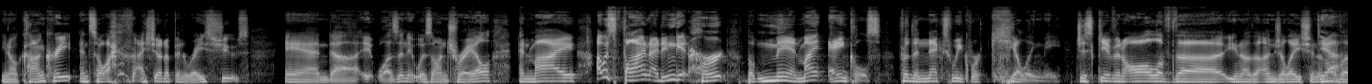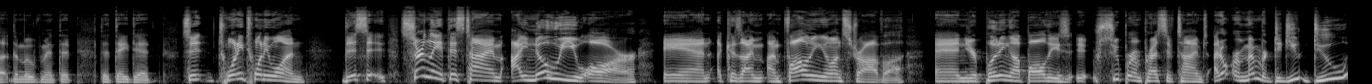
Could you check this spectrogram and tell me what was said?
you know concrete, and so I, I showed up in race shoes. And uh, it wasn't. It was on trail, and my I was fine. I didn't get hurt, but man, my ankles for the next week were killing me. Just given all of the you know the undulation and Yeah. all the, the movement that that they did. So 2021 this certainly at this time I know who you are and because I'm I'm following you on Strava and you're putting up all these eh, super impressive times. I don't remember did you do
